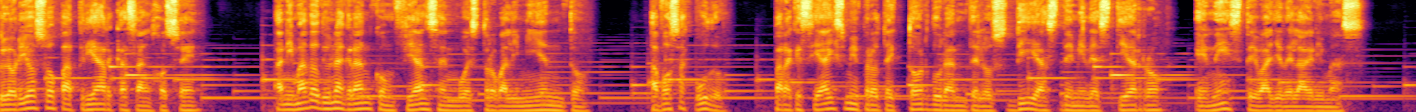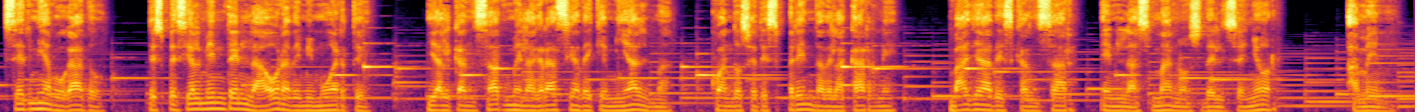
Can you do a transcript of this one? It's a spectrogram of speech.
Glorioso Patriarca San José, animado de una gran confianza en vuestro valimiento, a vos acudo para que seáis mi protector durante los días de mi destierro en este valle de lágrimas. Sed mi abogado, especialmente en la hora de mi muerte, y alcanzadme la gracia de que mi alma, cuando se desprenda de la carne, vaya a descansar en las manos del Señor. Amén.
